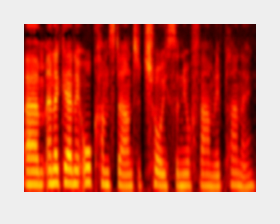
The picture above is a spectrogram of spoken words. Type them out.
Um, and again, it all comes down to choice and your family planning.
